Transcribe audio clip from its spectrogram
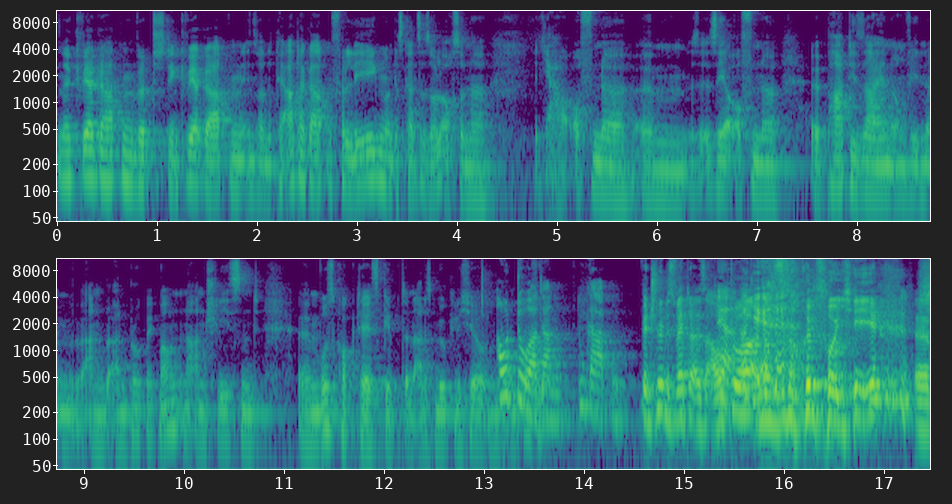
Der Quergarten wird den Quergarten in so einen Theatergarten verlegen und das Ganze soll auch so eine ja, offene, ähm, sehr offene äh, Party sein, irgendwie an, an Brokeback Mountain anschließend, ähm, wo es Cocktails gibt und alles Mögliche. Und, Outdoor und, dann, im Garten. Wenn schönes Wetter ist, Outdoor, ja, okay. ansonsten auch im Foyer. ähm,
